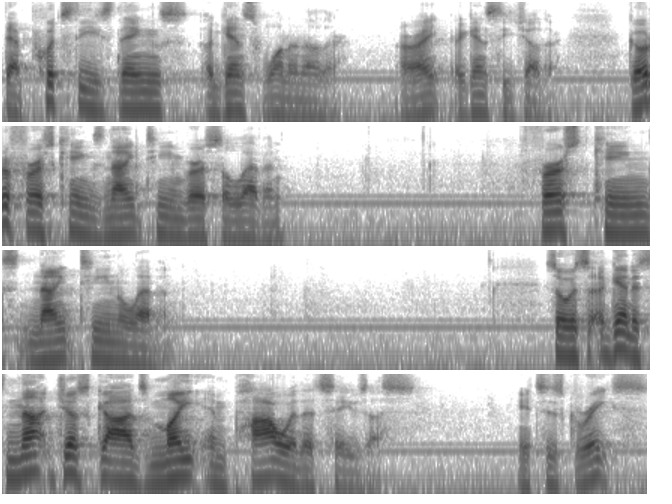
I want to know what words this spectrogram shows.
that puts these things against one another, all right, against each other. Go to 1 Kings 19, verse 11. 1 Kings 19, 11. So it's again, it's not just God's might and power that saves us. It's his grace.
